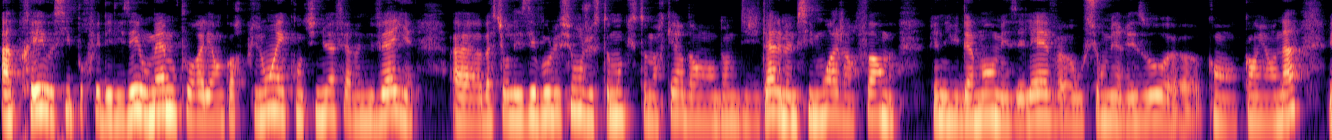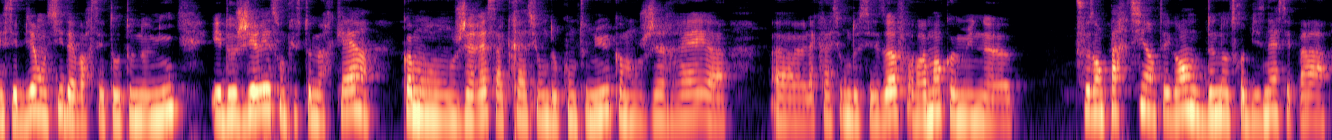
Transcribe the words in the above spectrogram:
après aussi pour fidéliser, ou même pour aller encore plus loin et continuer à faire une veille bah, sur les évolutions justement Customer Care dans, dans le digital, même si moi j'informe bien évidemment mes élèves ou sur mes réseaux quand, quand il y en a, mais c'est bien aussi d'avoir cette autonomie et de gérer son Customer Care comme on gérait sa création de contenu, comme on gérait euh, euh, la création de ses offres, vraiment comme une euh, faisant partie intégrante de notre business et pas,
